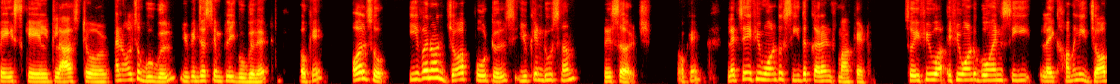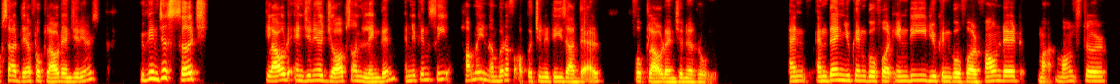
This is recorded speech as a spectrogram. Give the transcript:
PayScale, Glassdoor, and also Google. You can just simply Google it. Okay. Also, even on job portals, you can do some research. Okay. Let's say if you want to see the current market. So if you if you want to go and see like how many jobs are there for cloud engineers, you can just search cloud engineer jobs on linkedin and you can see how many number of opportunities are there for cloud engineer role and and then you can go for indeed you can go for Foundit monster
